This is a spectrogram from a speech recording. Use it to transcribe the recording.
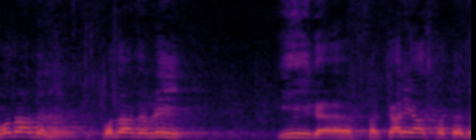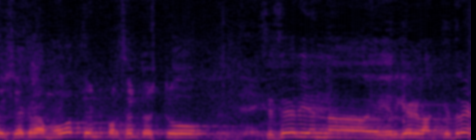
ಕೋಲಾರದಲ್ಲಿ ಕೋಲಾರದಲ್ಲಿ ಈಗ ಸರ್ಕಾರಿ ಆಸ್ಪತ್ರೆಯಲ್ಲಿ ಶೇಕಡ ಮೂವತ್ತೆಂಟು ಪರ್ಸೆಂಟಷ್ಟು ಸಿಸೇರಿಯನ್ ಹೆರಿಗೆಗಳಾಗ್ತಿದ್ರೆ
